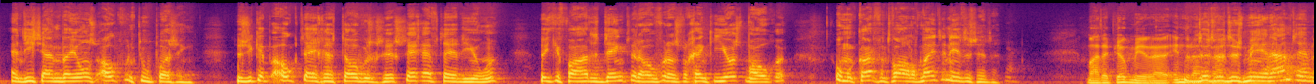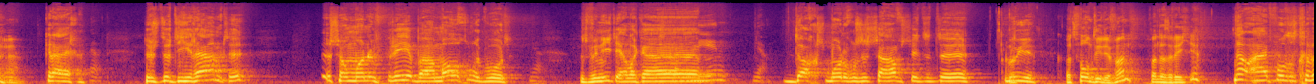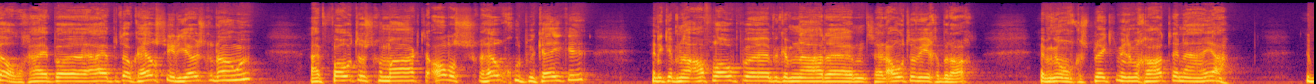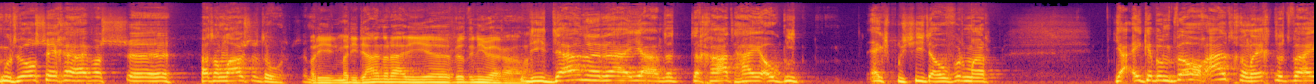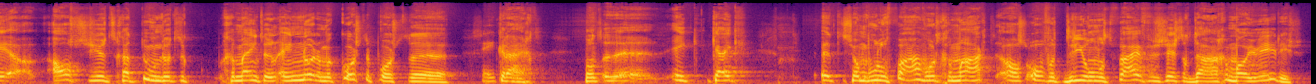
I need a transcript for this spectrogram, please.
En die zijn bij ons ook van toepassing. Dus ik heb ook tegen Tobers gezegd... zeg even tegen die jongen... dat je vader denkt erover, als we geen kiosk mogen... om een kar van 12 meter neer te zetten. Maar dan heb je ook meer uh, indraai. Dat we dus meer ruimte hebben, krijgen. Dus dat die ruimte zo manoeuvreerbaar mogelijk wordt. Dat we niet elke niet in. Ja. dag, 's morgens en 's avonds zitten te knoeien. Wat vond hij ervan, van dat ritje? Nou, hij vond het geweldig. Hij heeft, uh, hij heeft het ook heel serieus genomen. Hij heeft foto's gemaakt, alles heel goed bekeken. En ik heb na afloop uh, heb ik hem naar uh, zijn auto weer gebracht. Heb ik nog een gesprekje met hem gehad. En uh, ja, ik moet wel zeggen, hij was, uh, had een luisterdoor. Maar die, maar die duinerij die, uh, wilde hij niet weghalen? Die duinerij, ja, dat, daar gaat hij ook niet expliciet over. Maar ja, ik heb hem wel uitgelegd dat wij, als je het gaat doen... dat de gemeente een enorme kostenpost uh, krijgt. Want uh, ik, kijk, zo'n boulevard wordt gemaakt alsof het 365 dagen mooi weer is.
